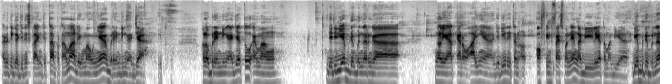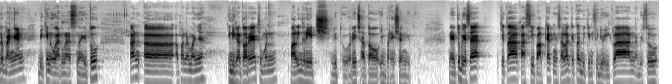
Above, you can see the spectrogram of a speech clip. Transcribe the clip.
Ada tiga jenis klien kita. Pertama ada yang maunya branding aja gitu. Kalau branding aja tuh emang jadi dia bener-bener nggak ngelihat ROI-nya, jadi return of investment-nya nggak dilihat sama dia. Dia bener-bener pengen bikin awareness. Nah itu kan eh, apa namanya indikatornya cuman paling reach gitu, reach atau impression gitu. Nah itu biasa kita kasih paket misalnya kita bikin video iklan, habis itu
